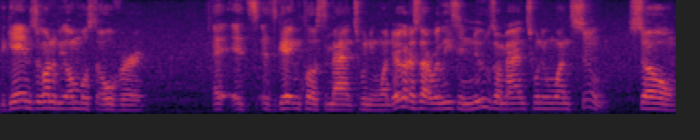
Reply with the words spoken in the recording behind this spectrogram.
The games are going to be almost over. It's it's getting close to Madden 21. They're going to start releasing news on Madden 21 soon. So,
